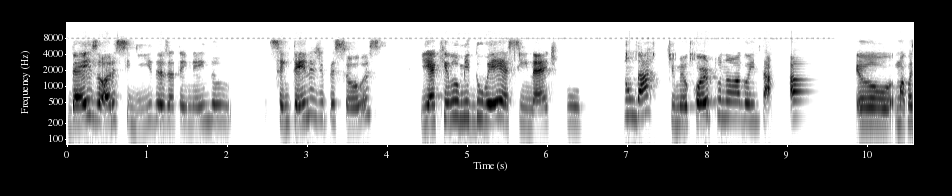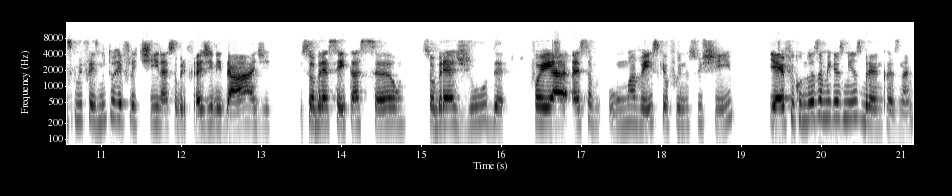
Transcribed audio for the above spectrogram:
10 horas seguidas, atendendo centenas de pessoas, e aquilo me doer assim, né? Tipo, não dá, que o meu corpo não aguentava eu, uma coisa que me fez muito refletir né, sobre fragilidade e sobre aceitação, sobre ajuda, foi a, essa uma vez que eu fui no sushi, e aí eu fui com duas amigas minhas brancas, né?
